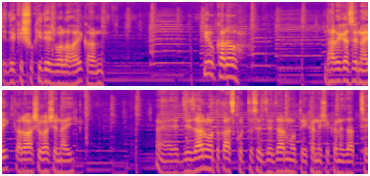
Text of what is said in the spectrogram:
এদেরকে সুখী দেশ বলা হয়, কারণ কেউ কারও ধারে কাছে নাই, কারও আশেপাশে নাই। হ্যাঁ যে যার মতো কাজ করতেছে, যে যার মতো এখানে সেখানে যাচ্ছে।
